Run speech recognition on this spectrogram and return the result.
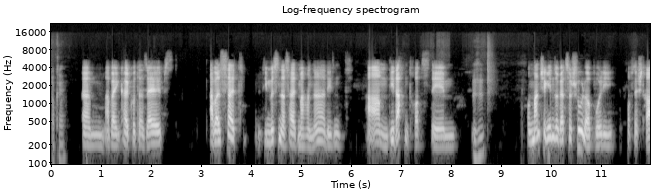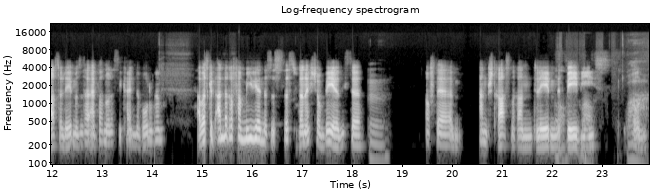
Okay. Ähm, aber in Kalkutta selbst aber es ist halt die müssen das halt machen, ne? Die sind arm, die lachen trotzdem. Mhm. Und manche gehen sogar zur Schule, obwohl die auf der Straße leben. Es ist halt einfach nur, dass die keine Wohnung haben. Aber es gibt andere Familien, das ist das tut dann echt schon weh. Da siehst du Mhm. auf der am Straßenrand leben mit Oh, wow. Babys Wow, und,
